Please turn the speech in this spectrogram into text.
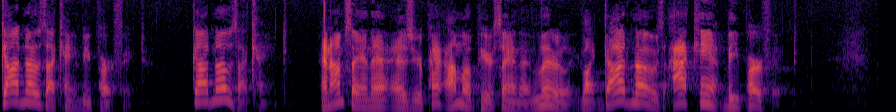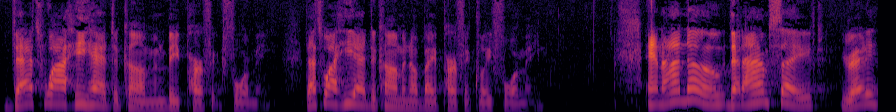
God knows I can't be perfect. God knows I can't. And I'm saying that as your pastor. I'm up here saying that literally. Like, God knows I can't be perfect. That's why He had to come and be perfect for me. That's why He had to come and obey perfectly for me. And I know that I'm saved. You ready?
